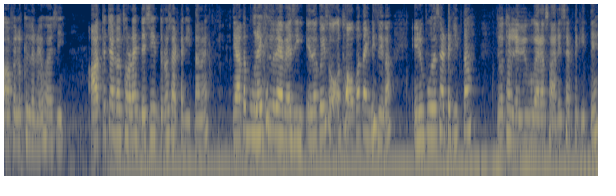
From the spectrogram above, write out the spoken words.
ਆ ਪਹਿਲਾਂ ਖਿਲਰੇ ਹੋਏ ਸੀ। ਆ ਤਾਂ ਚਲੋ ਥੋੜਾ ਇੱਦੇ ਸੀ ਇਧਰੋਂ ਸੈੱਟ ਕੀਤਾ ਮੈਂ। ਤੇ ਆ ਤਾਂ ਪੂਰਾ ਹੀ ਖਿਲਰਿਆ ਪਿਆ ਸੀ। ਇਹਦਾ ਕੋਈ ਸੌ ਥੋ ਪਤਾ ਹੀ ਨਹੀਂ ਸੀਗਾ। ਇਹਨੂੰ ਪੂਰਾ ਸੈੱਟ ਕੀਤਾ ਤੇ ਉਹ ਥੱਲੇ ਵੀ ਵਗੈਰਾ ਸਾਰੇ ਸੈੱਟ ਕੀਤੇ।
